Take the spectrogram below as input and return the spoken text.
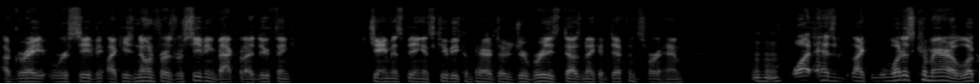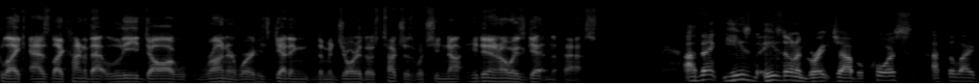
a great receiving, like he's known for his receiving back, but I do think Jameis being his QB compared to Drew Brees does make a difference for him. Mhm. What has like what does Kamara look like as like kind of that lead dog runner where he's getting the majority of those touches, which he not he didn't always get in the past. I think he's he's doing a great job. Of course, I feel like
